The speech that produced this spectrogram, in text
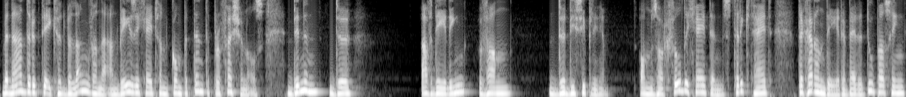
benadrukte ik het belang van de aanwezigheid van competente professionals binnen de afdeling van de discipline, om zorgvuldigheid en striktheid te garanderen bij de toepassing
